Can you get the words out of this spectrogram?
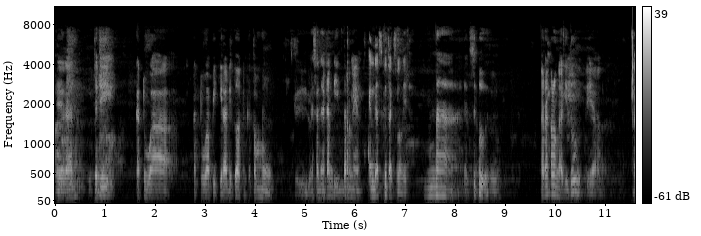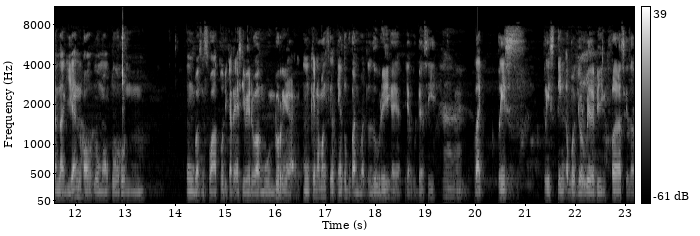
ya kan. Jadi kedua kedua pikiran itu akan ketemu. Iya. Biasanya kan di internet. and that's good actually Nah, it's good. Karena kalau nggak gitu, ya dan lagian kalau lu mau turun mengubah sesuatu dikata SJW doang mundur ya mungkin emang fieldnya itu bukan buat lu bre kayak ya udah sih nah, like please please think about your well-being first gitu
